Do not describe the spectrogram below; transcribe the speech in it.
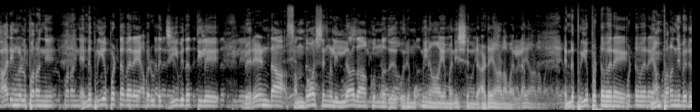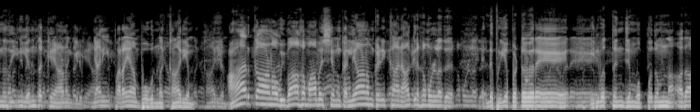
കാര്യങ്ങൾ പറഞ്ഞ് എന്റെ പ്രിയപ്പെട്ടവരെ അവരുടെ ജീവിതത്തിൽ വരേണ്ട സന്തോഷങ്ങൾ ഇല്ലാതാക്കുന്നത് ഒരു മുഗ്മിനായ മനുഷ്യന്റെ അടയാളമല്ല. എന്റെ പ്രിയപ്പെട്ടവരെ ഞാൻ പറഞ്ഞു വരുന്നത് ഇനി എന്തൊക്കെയാണെങ്കിലും ഞാൻ ഈ പറയാൻ പോകുന്ന കാര്യം ആർക്കാണോ വിവാഹം ആവശ്യം കല്യാണം കഴിക്കാൻ ആഗ്രഹമുള്ളത് എന്റെ പ്രിയപ്പെട്ടവരെ ഇരുപത്തഞ്ചും മുപ്പതും അതാ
